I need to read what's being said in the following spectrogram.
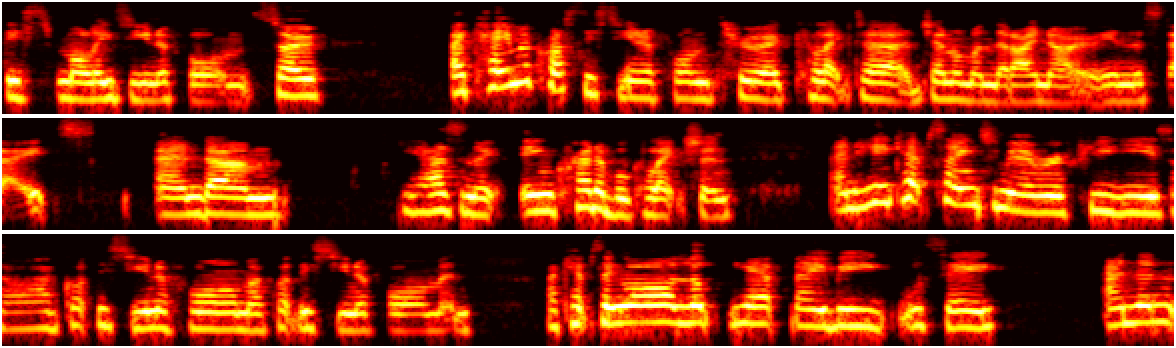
this Molly's uniform, so I came across this uniform through a collector gentleman that I know in the States, and um, he has an incredible collection. And he kept saying to me over a few years, Oh, I've got this uniform, I've got this uniform. And I kept saying, Oh, look, yeah, maybe we'll see. And then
